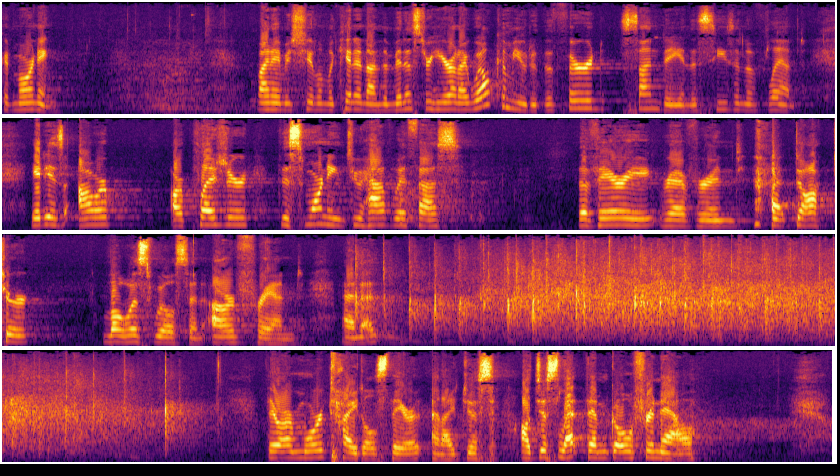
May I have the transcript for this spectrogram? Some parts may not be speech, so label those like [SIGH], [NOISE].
Good morning. My name is Sheila McKinnon. I'm the minister here, and I welcome you to the third Sunday in the season of Lent. It is our, our pleasure this morning to have with us the very Reverend [LAUGHS] Dr. Lois Wilson, our friend. And uh, There are more titles there, and I just, I'll just let them go for now.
